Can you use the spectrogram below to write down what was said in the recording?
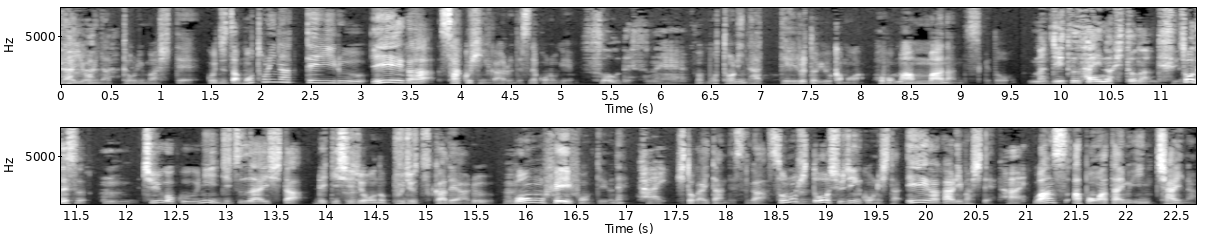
内容になっておりまして、これ実は元になっている映画作品があるんですね、このゲーム。そうですね。元になっているというかもう、ほぼまんまなんですけど。まあ、実在の人なんですよね。。そうですす。うん。中国に実在した歴史上の武術家である、うんウォン・フェイフォンっていうね、はい。人がいたんですが、その人を主人公にした映画がありまして、はい。Once Upon a Time in China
